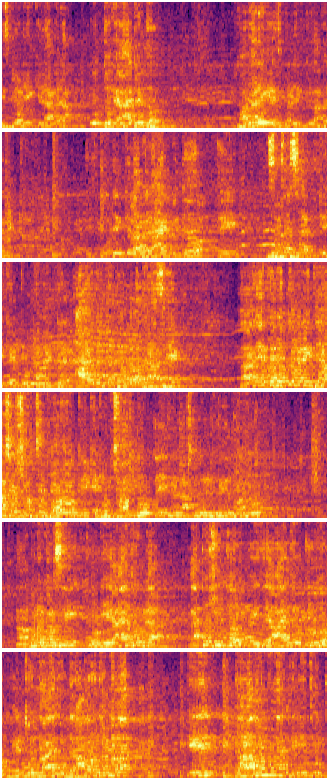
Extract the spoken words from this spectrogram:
স্পোর্টিং ক্লাবের উদ্যোগে আয়োজিত গজারিং স্পোর্টিং ক্লাবের স্পোর্টিং ক্লাবের আয়োজিত এই সিক্সার সাইড ক্রিকেট টুর্নামেন্টের আয়োজনকে ধন্যবাদ আহ, এই প্রবর্তনের ইতিহাসের সবচেয়ে বড় ক্রিকেট উৎসব। মুহূর্তে এখানে আসতে পেরে থেকে ধন্যবাদ। মনে করছি এবং এই আয়োজকরা এত সুন্দর এই যে আয়োজন করল এর জন্য আয়োজকদের আবারও ধন্যবাদ। এই ধারাবর্ণনায় যিনি যুক্ত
